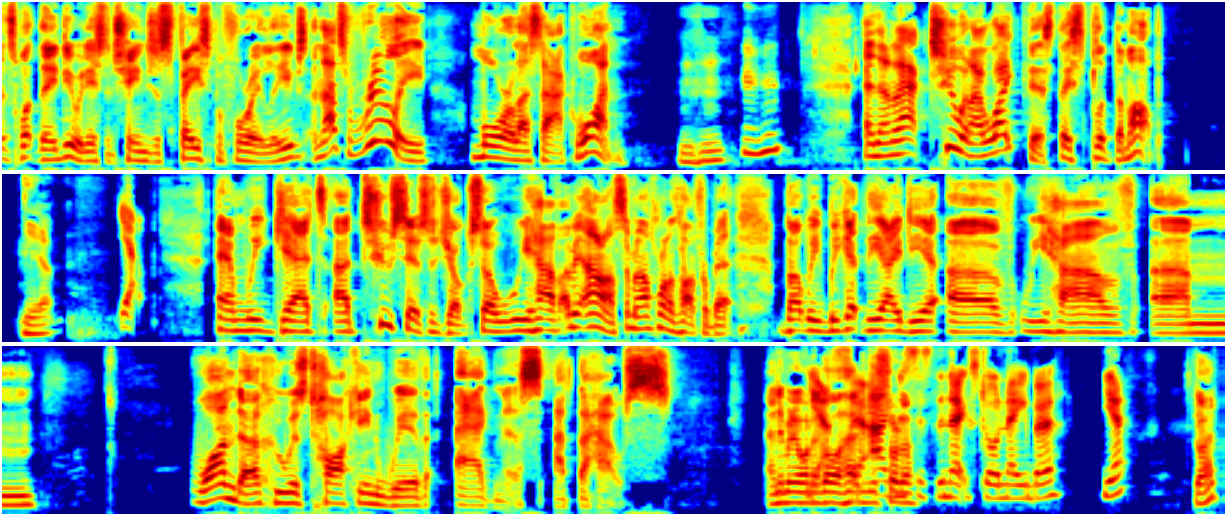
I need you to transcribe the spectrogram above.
it's what they do. And he has to change his face before he leaves. And that's really more or less act one. Mm-hmm. Mm-hmm. And then act two, and I like this, they split them up. Yep. yeah. And we get uh, two sets of jokes. So we have, I mean, I don't know, someone else want to talk for a bit, but we, we get the idea of we have um, Wanda who is talking with Agnes at the house. Anybody want to go ahead so and Agnes sort of is the next door neighbour. Yeah. go ahead?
